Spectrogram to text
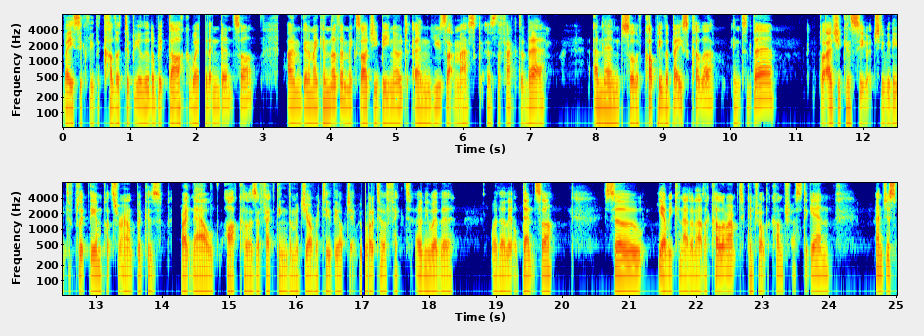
basically the color to be a little bit darker where the indents are. I'm going to make another mix RGB node and use that mask as the factor there. And then sort of copy the base color into there. But as you can see, actually, we need to flip the inputs around because right now our color is affecting the majority of the object. We want it to affect only where the where the little dents are. So yeah, we can add another color ramp to control the contrast again and just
